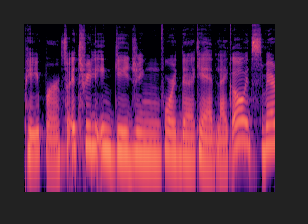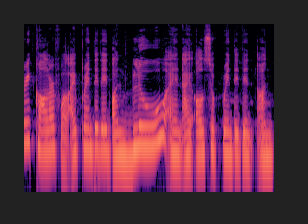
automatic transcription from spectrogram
paper. So it's really engaging for the kid. Like, oh, it's very colorful. I printed it on blue and I also printed it on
